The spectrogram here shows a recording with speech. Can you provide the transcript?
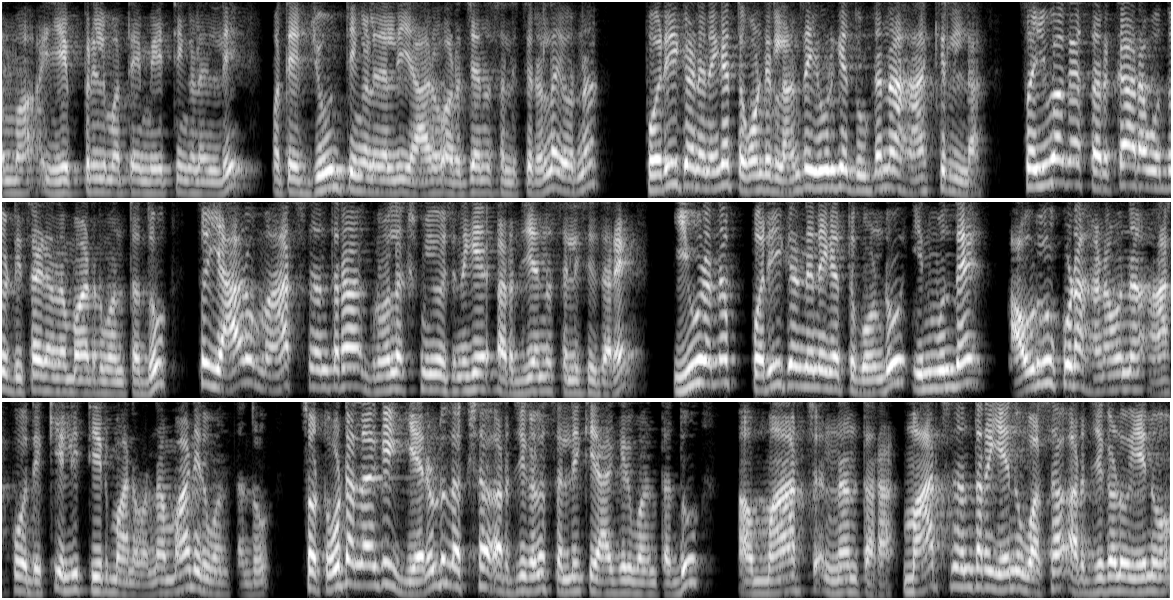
ಏಪ್ರಿಲ್ ಮತ್ತೆ ಮೇ ತಿಂಗಳಲ್ಲಿ ಮತ್ತೆ ಜೂನ್ ತಿಂಗಳಲ್ಲಿ ಯಾರು ಅರ್ಜಿಯನ್ನು ಸಲ್ಲಿಸಿರಲ್ಲ, ಇವ್ರನ್ನ ಪರಿಗಣನೆಗೆ ತಗೊಂಡಿರಲ್ಲ ಅಂದ್ರೆ ಇವ್ರಿಗೆ ದುಡ್ಡನ್ನ ಹಾಕಿರ್ಲಿಲ್ಲ. ಸೊ ಇವಾಗ ಸರ್ಕಾರ ಒಂದು ಡಿಸೈಡ್ ಅನ್ನ ಮಾಡಿರುವಂತದ್ದು ಸೊ ಯಾರು ಮಾರ್ಚ್ ನಂತರ ಗೃಹಲಕ್ಷ್ಮಿ ಯೋಜನೆಗೆ ಅರ್ಜಿಯನ್ನ ಸಲ್ಲಿಸಿದ್ದಾರೆ, ಇವರನ್ನ ಪರಿಗಣನೆಗೆ ತಗೊಂಡು ಇನ್ ಮುಂದೆ ಅವ್ರಿಗೂ ಕೂಡ ಹಣವನ್ನ ಹಾಕೋದಕ್ಕೆ ಇಲ್ಲಿ ತೀರ್ಮಾನವನ್ನ ಮಾಡಿರುವಂತದ್ದು ಸೊ ಟೋಟಲ್ ಆಗಿ ಎರಡು ಲಕ್ಷ ಅರ್ಜಿಗಳು ಸಲ್ಲಿಕೆ ಆಗಿರುವಂತದ್ದು ಮಾರ್ಚ್ ನಂತರ. ಮಾರ್ಚ್ ನಂತರ ಏನು ಹೊಸ ಅರ್ಜಿಗಳು, ಏನು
